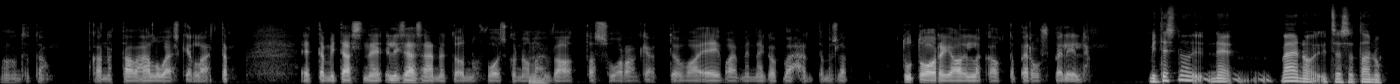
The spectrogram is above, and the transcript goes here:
vaan tota, kannattaa vähän lueskella, että, että mitäs ne lisäsäännöt on, voisiko ne olla hmm. hyvä ottaa suoraan käyttöön vai ei, vai mennäänkö vähän tämmöisellä tutoriaalilla kautta peruspelillä. Mites no, ne, mä en ole itse asiassa tainnut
